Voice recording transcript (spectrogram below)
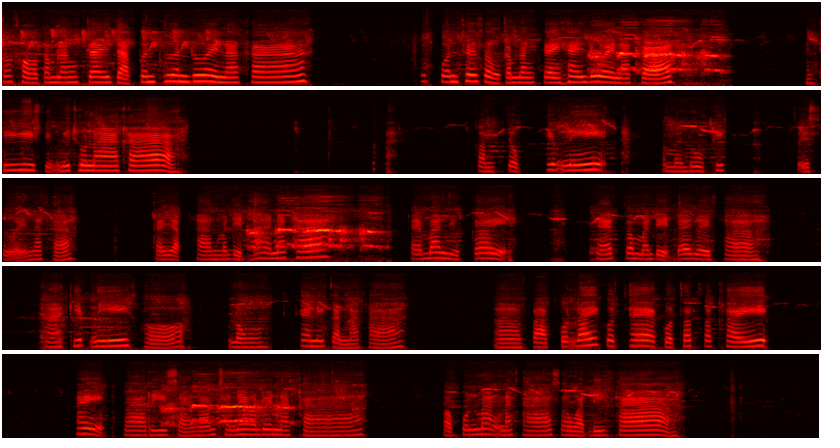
ก็ขอกำลังใจจากเพื่อนๆด้วยนะคะ ทุกคนช่วยส่งกำลังใจให้ด้วยนะคะ วันที่ 20 มิถุนาค่ะ ก่อนจบคลิปนี้เรามาดูพริกสวยๆนะคะ ใครอยากทานมาเด็ดได้นะคะใครบ้านอยู่ใกล้แอดก็มาเด็ดได้เลยค่ะอ่าคลิปนี้ขอลงแค่นี้ก่อนนะคะอ่าฝากกดไลค์กดแชร์กดซับสไครต์ให้วารีสายน้ำชาแนลด้วยนะคะ ขอบคุณมากนะคะ สวัสดีค่ะ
